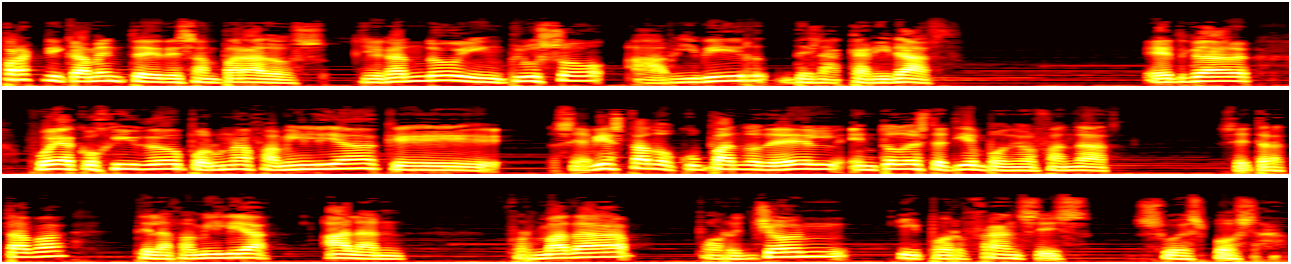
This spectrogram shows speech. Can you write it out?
prácticamente desamparados, llegando incluso a vivir de la caridad. Edgar fue acogido por una familia que se había estado ocupando de él en todo este tiempo de orfandad. Se trataba de la familia Allan, formada por John y por Francis, su esposa.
